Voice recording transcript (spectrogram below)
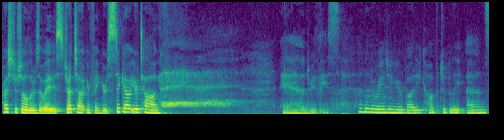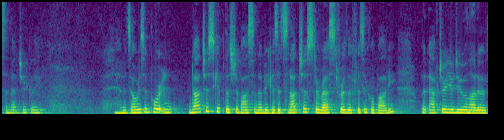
Press your shoulders away, stretch out your fingers, stick out your tongue, and release. And then arranging your body comfortably and symmetrically. And it's always important not to skip the Shavasana because it's not just a rest for the physical body, but after you do a lot of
